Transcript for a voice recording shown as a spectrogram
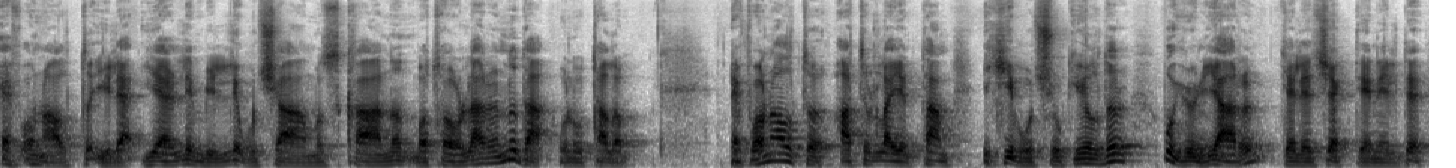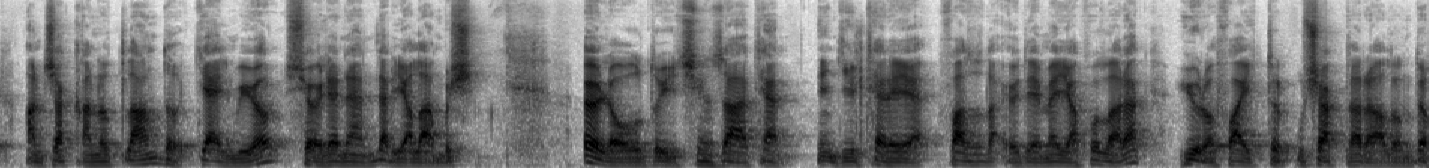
F-16 ile yerli milli uçağımız Kaan'ın motorlarını da unutalım. F-16 hatırlayın tam iki buçuk yıldır bugün yarın gelecek denildi. Ancak kanıtlandı gelmiyor söylenenler yalanmış. Öyle olduğu için zaten İngiltere'ye fazla ödeme yapılarak Eurofighter uçakları alındı.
